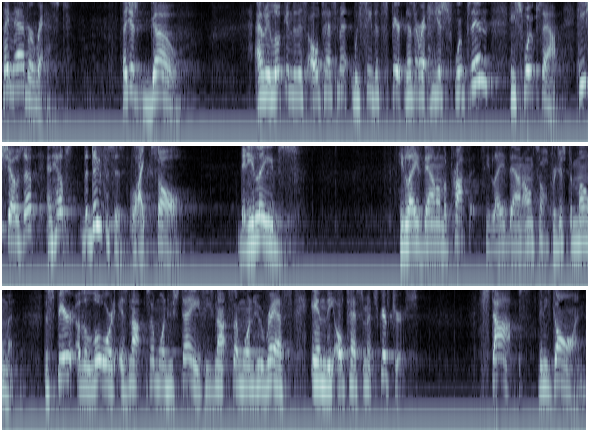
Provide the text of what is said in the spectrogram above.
They never rest, they just go. As we look into this Old Testament, we see that the Spirit doesn't rest. He just swoops in, he swoops out. He shows up and helps the doofuses, like Saul. Then he leaves. He lays down on the prophets. He lays down on Saul for just a moment. The Spirit of the Lord is not someone who stays. He's not someone who rests in the Old Testament scriptures. He stops, then he's gone.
